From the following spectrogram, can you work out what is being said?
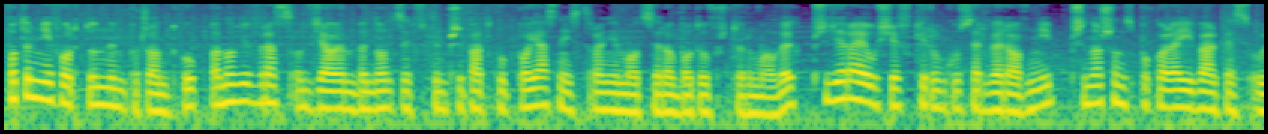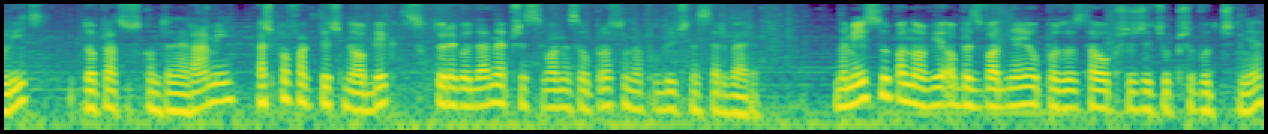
Po tym niefortunnym początku panowie wraz z oddziałem będących w tym przypadku po jasnej stronie mocy robotów szturmowych przydzierają się w kierunku serwerowni, przynosząc po kolei walkę z ulic, do placu z kontenerami, aż po faktyczny obiekt, z którego dane przesyłane są prosto na publiczne serwery. Na miejscu panowie obezwładniają pozostałą przy życiu przywódczynię,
